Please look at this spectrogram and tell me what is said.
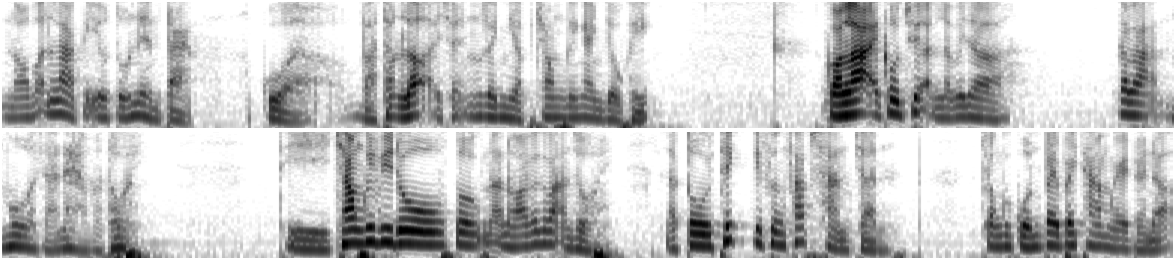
nó vẫn là cái yếu tố nền tảng của và thuận lợi cho những doanh nghiệp trong cái ngành dầu khí. Còn lại câu chuyện là bây giờ các bạn mua giá nào mà thôi. Thì trong cái video tôi cũng đã nói với các bạn rồi là tôi thích cái phương pháp sàn trần trong cái cuốn Payback Time ngày đòi nợ.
